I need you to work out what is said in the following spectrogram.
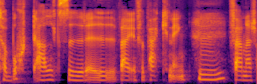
ta bort allt syre i varje förpackning. Mm. För annars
